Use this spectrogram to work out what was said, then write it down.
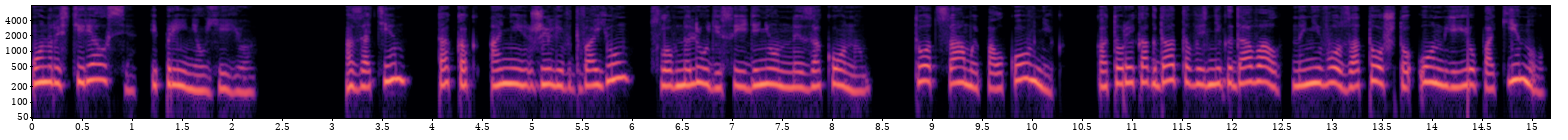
Он растерялся и принял ее. А затем, так как они жили вдвоем, словно люди, соединенные законом, тот самый полковник, который когда-то вознегодовал на него за то, что он ее покинул,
